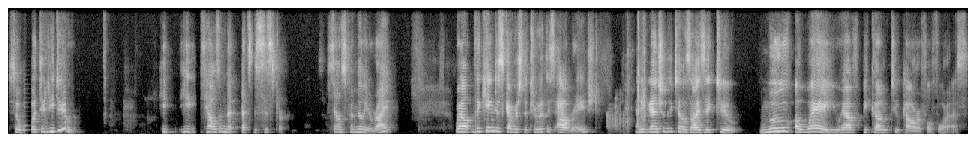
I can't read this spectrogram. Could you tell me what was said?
So what did he do? He, he tells him that that's his sister. Sounds familiar, right? Well, the king discovers the truth, is outraged, and eventually tells Isaac to move away. You have become too powerful for us.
